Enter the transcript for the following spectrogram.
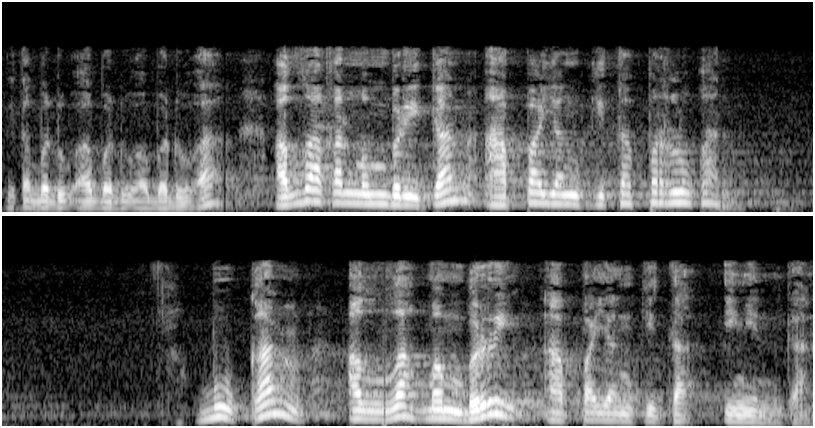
Kita berdoa, berdoa, berdoa. Allah akan memberikan apa yang kita perlukan. Bukan Allah memberi apa yang kita inginkan.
